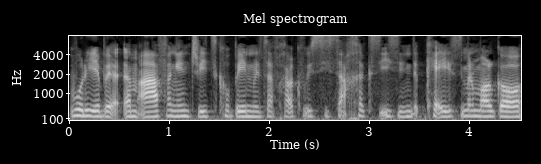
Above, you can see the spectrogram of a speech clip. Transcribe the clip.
wo ich eben am Anfang in die Schweiz gekommen bin, weil es einfach auch gewisse Sachen waren. Okay, sind wir mal gehen,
